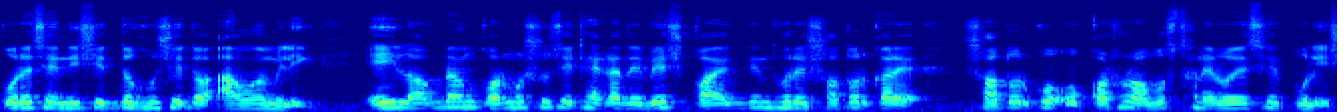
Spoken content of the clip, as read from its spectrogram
করেছে নিষিদ্ধ ঘোষিত আওয়ামী লীগ। এই লকডাউন কর্মসূচি ঠেকাতে বেশ কয়েকদিন ধরে সতর্কারে সতর্ক ও কঠোর অবস্থানে রয়েছে পুলিশ।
